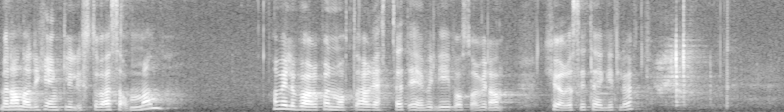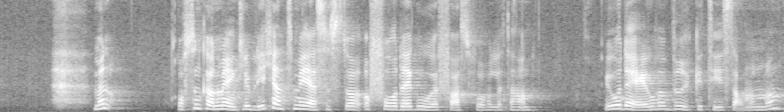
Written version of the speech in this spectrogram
Men han hadde ikke egentlig lyst til å være sammen med ham. Han ville bare på en måte ha rett til et evig liv, og så ville han kjøre sitt eget løp. Men åssen kan vi egentlig bli kjent med Jesus da, og få det gode fastforholdet til han? Jo, det er jo å bruke tid sammen med han.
